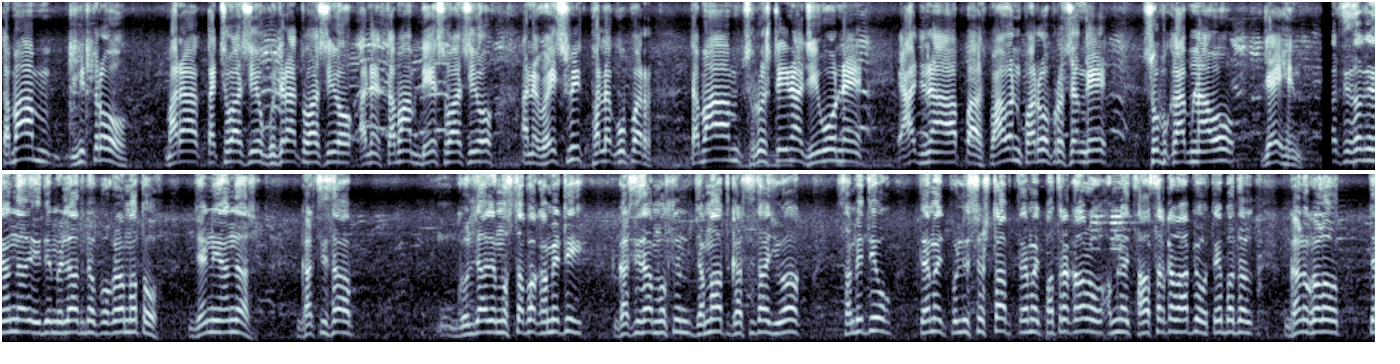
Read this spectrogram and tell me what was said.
તમામ મિત્રો મારા કચ્છવાસીઓ, ગુજરાતવાસીઓ અને તમામ દેશવાસીઓ અને વૈશ્વિક ફલક ઉપર તમામ સૃષ્ટિના જીવોને આજના આ પાવન પર્વ પ્રસંગે શુભકામનાઓ. જય હિન્દ. ગારસીસાની અંદર ઈદ મિલાદનો પ્રોગ્રામ હતો. જેની અંદર ગારસીસા ગુલજાર મુસ્તફા કમિટી ગારસીસા મુસ્લિમ જમાત ગારસીસા યુવક સમિતિઓ તેમજ પોલીસ સ્ટાફ તેમજ પત્રકારો અમને સાથ સરકાર આપ્યો તે બદલ ઘણો ઘણો તે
